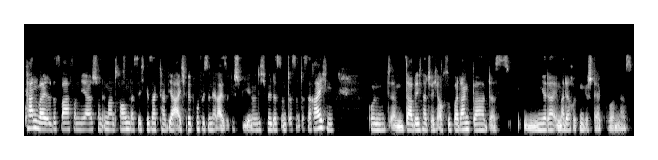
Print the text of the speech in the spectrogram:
kann, weil das war von mir schon immer ein Traum, dass ich gesagt habe, ja, ich will professionell Eishockey spielen und ich will das und das und das erreichen. Und ähm, da bin ich natürlich auch super dankbar, dass mir da immer der Rücken gestärkt worden ist.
